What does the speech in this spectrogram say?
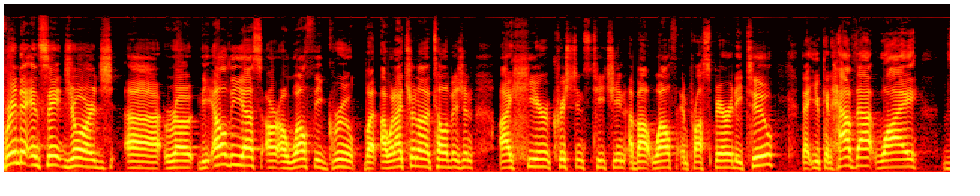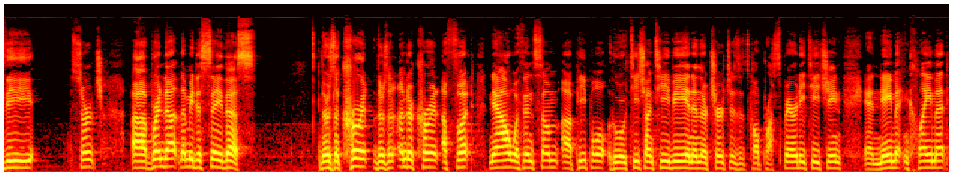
Brenda in St. George uh, wrote The LDS are a wealthy group, but when I turn on the television, I hear Christians teaching about wealth and prosperity too, that you can have that. Why the search? Uh, Brenda, let me just say this there's a current there's an undercurrent afoot now within some uh, people who teach on tv and in their churches. It's called prosperity teaching and name it and claim it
